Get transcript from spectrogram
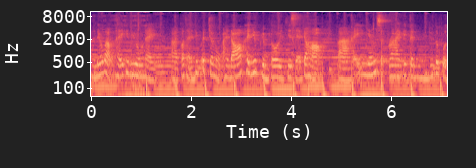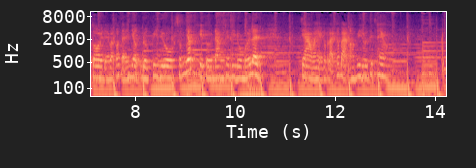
à, nếu bạn thấy cái video này à, có thể giúp ích cho một ai đó hãy giúp dùm tôi chia sẻ cho họ. Và hãy nhấn subscribe cái kênh youtube của tôi để bạn có thể nhận được video sớm nhất khi tôi đăng cái video mới lên. Chào và hẹn gặp lại các bạn ở video tiếp theo.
